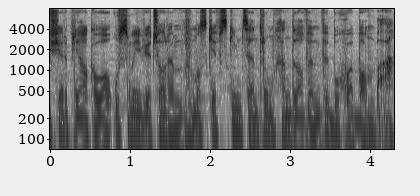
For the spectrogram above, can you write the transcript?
sierpnia około 8 wieczorem w moskiewskim centrum handlowym wybuchła bomba.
